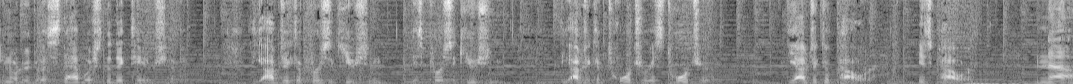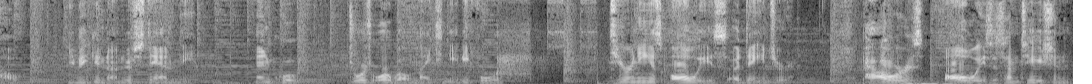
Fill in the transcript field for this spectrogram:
in order to establish the dictatorship. The object of persecution is persecution. The object of torture is torture. The object of power is power. Now you begin to understand me. End quote. George Orwell, 1984. Tyranny is always a danger. Power is always a temptation,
